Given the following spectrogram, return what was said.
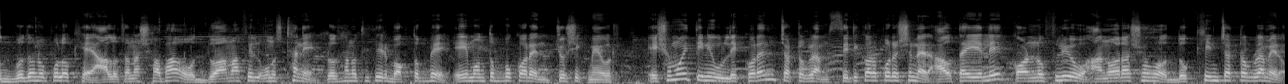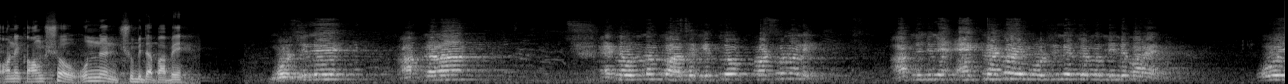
উদ্বোধন উপলক্ষে আলোচনা সভা ও দোয়া মাহফিল অনুষ্ঠানে প্রধান অতিথির বক্তব্যে এই মন্তব্য করেন চসিক মেয়র। এ সময় তিনি উল্লেখ করেন, চট্টগ্রাম সিটি কর্পোরেশনের আওতায় এলে কর্ণফুলী ও আনোয়ারা সহ দক্ষিণ চট্টগ্রামের অনেক অংশ উন্নয়ন সুবিধা পাবে। মসজিদে আপনারা একটা আছে কিন্তু পার্সোনালি আপনি যদি এক টাকা ওই মসজিদের জন্য দিতে পারেন, ওই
